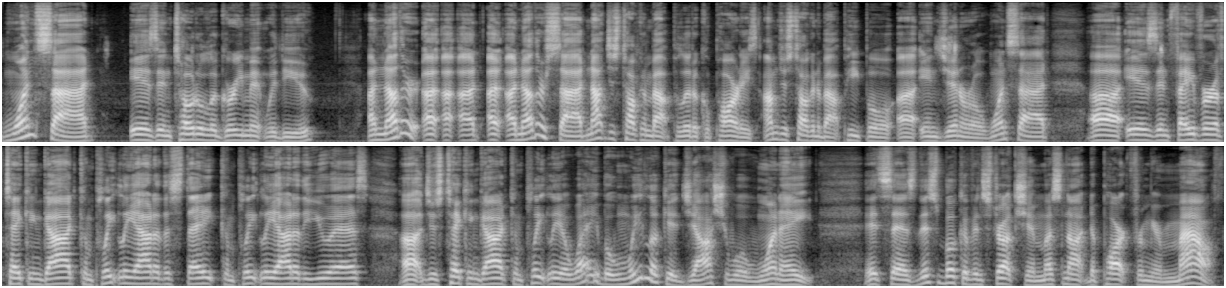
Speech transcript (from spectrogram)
one side is in total agreement with you another uh, uh, uh, another side not just talking about political parties i'm just talking about people uh, in general. One side uh, is in favor of taking god completely out of the state completely out of the us uh, just taking god completely away. But when we look at joshua 1 8 it says this book of instruction must not depart from your mouth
